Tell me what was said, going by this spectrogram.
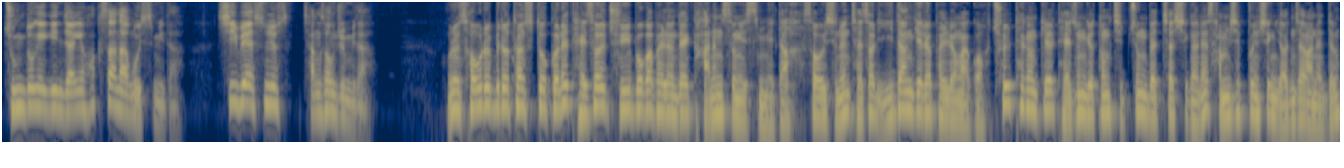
중동의 긴장이 확산하고 있습니다. CBS 뉴스 장성주입니다. 오늘 서울을 비롯한 수도권에 대설주의보가 발령될 가능성이 있습니다. 서울시는 제설 2단계를 발령하고 출퇴근길 대중교통 집중 배차 시간을 30분씩 연장하는 등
